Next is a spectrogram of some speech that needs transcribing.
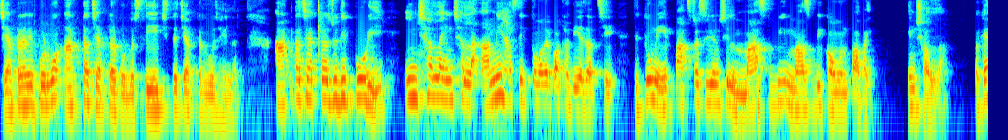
চ্যাপ্টার আমি পড়ব, আটটা চ্যাপ্টার পড়ব। সিএইচ তে চ্যাপ্টার বুঝাইলাম। আটটা চ্যাপ্টার যদি পড়ি, ইনশাল্লাহ ইনশাল্লাহ আমি হাসিব তোমাদের কথা দিয়ে যাচ্ছি যে তুমি পাঁচটা সৃজনশীল must be must be common পাবাই, ইনশাল্লাহ, ওকে?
